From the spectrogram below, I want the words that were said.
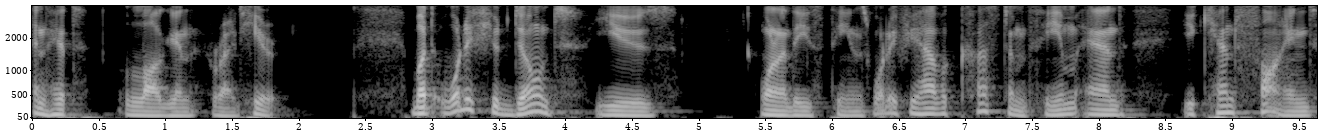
and hit login right here. But what if you don't use one of these themes? What if you have a custom theme and you can't find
